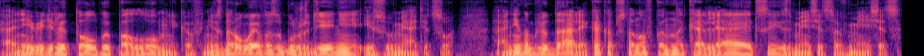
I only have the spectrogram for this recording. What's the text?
Они видели толпы паломников, нездоровое возбуждение и сумятицу. Они наблюдали, как обстановка накаляется из месяца в месяц.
